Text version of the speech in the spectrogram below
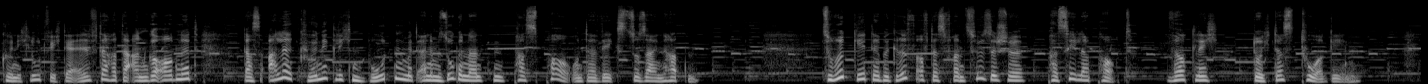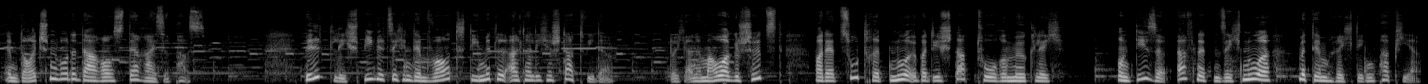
König Ludwig XI. hatte angeordnet, dass alle königlichen Boten mit einem sogenannten Passeport unterwegs zu sein hatten. Zurück geht der Begriff auf das französische Passer la Porte, wörtlich durch das Tor gehen. Im Deutschen wurde daraus der Reisepass. Bildlich spiegelt sich in dem Wort die mittelalterliche Stadt wider. Durch eine Mauer geschützt, war der Zutritt nur über die Stadttore möglich. Und diese öffneten sich nur mit dem richtigen Papier.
